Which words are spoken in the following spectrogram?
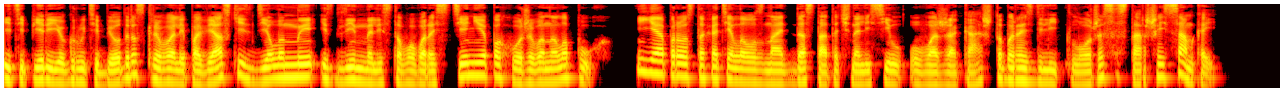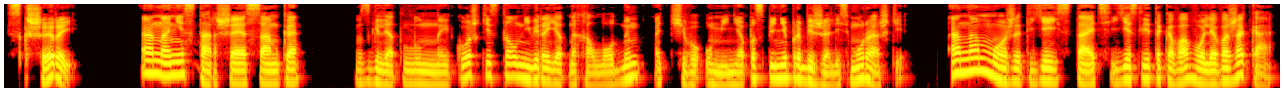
и теперь ее грудь и бедра скрывали повязки, сделанные из длиннолистового растения, похожего на лопух. Я просто хотела узнать, достаточно ли сил у вожака, чтобы разделить ложе со старшей самкой. С Кшерой? Она не старшая самка. Взгляд лунной кошки стал невероятно холодным, отчего у меня по спине пробежались мурашки. Она может ей стать, если такова воля вожака,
